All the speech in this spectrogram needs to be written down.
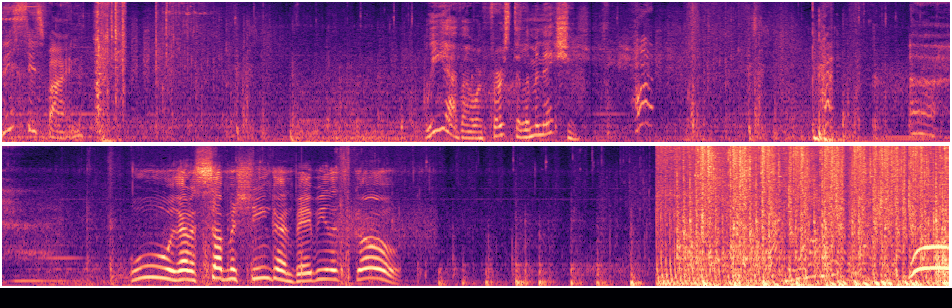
This is fine. We have our first elimination. Ooh, we got a submachine gun, baby. Let's go. Incoming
